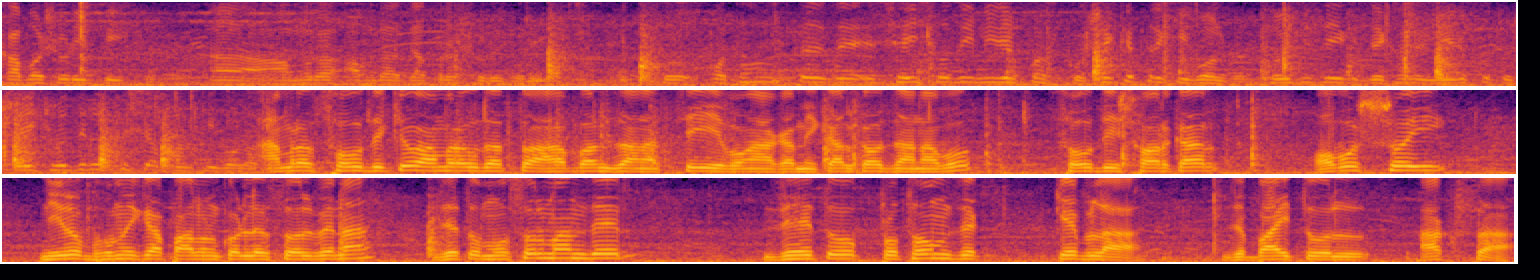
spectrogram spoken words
কাবা শরীফে আহ, আমরা আমরা যাত্রা শুরু করি। তো কথা হচ্ছে যে সেই সৌদি নিরপেক্ষ সেক্ষেত্রে কি বলবেন? সৌদিতে যেখানে নিরপেক্ষ সেই সৌদির উদ্দেশ্যে আপনার কি বলা আমরা সৌদিকেও আমরা উদাত্ত আহ্বান জানাচ্ছি এবং আগামীকালকেও জানাব। সৌদি সরকার অবশ্যই নীরব ভূমিকা পালন করলে চলবে না। যেহেতু মুসলমানদের যেহেতু প্রথম যে কেবলা যে বাইতুল আকসা,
